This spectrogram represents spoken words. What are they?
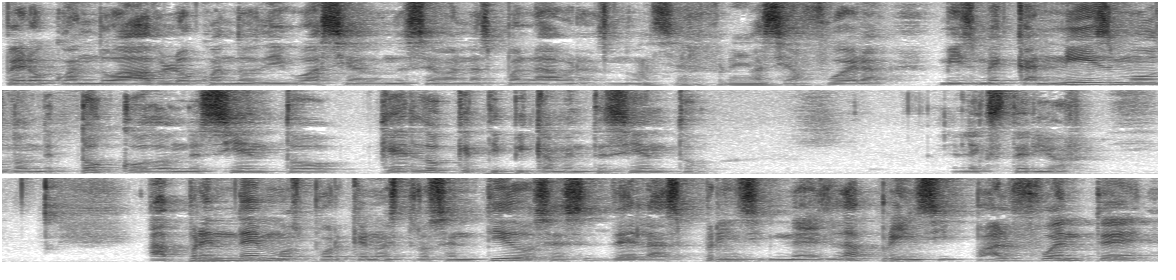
pero cuando hablo, cuando digo hacia dónde se van las palabras, ¿no? Hacia el frente. Hacia afuera. Mis mecanismos, donde toco, donde siento, ¿qué es lo que típicamente siento? El exterior. Aprendemos porque nuestros sentidos es, de las, es la principal fuente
